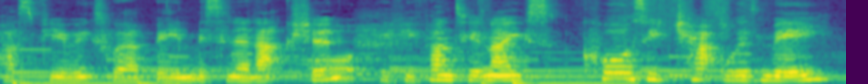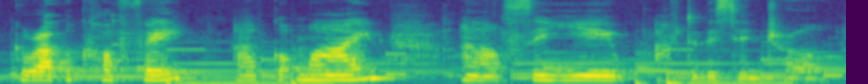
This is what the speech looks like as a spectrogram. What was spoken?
past few weeks where I've been missing in action. Oh. If you fancy a nice cosy chat with me, grab a coffee, I've got mine, and I'll see you after this intro.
